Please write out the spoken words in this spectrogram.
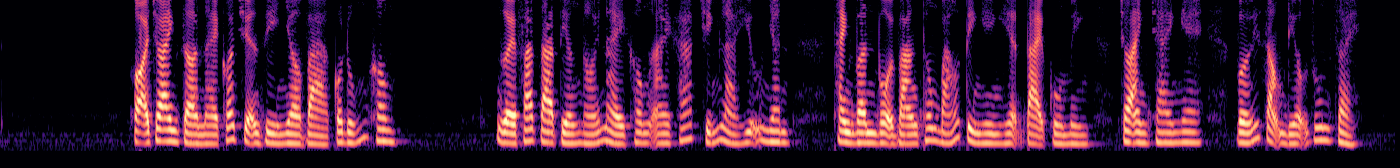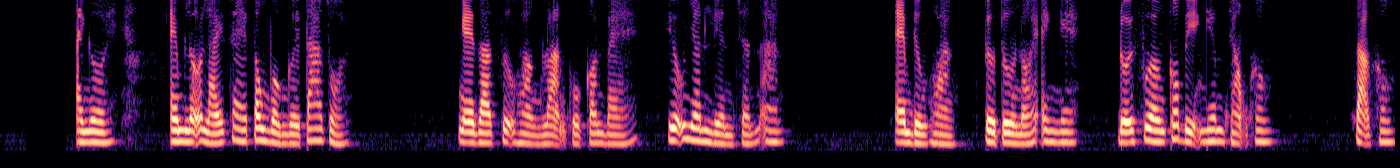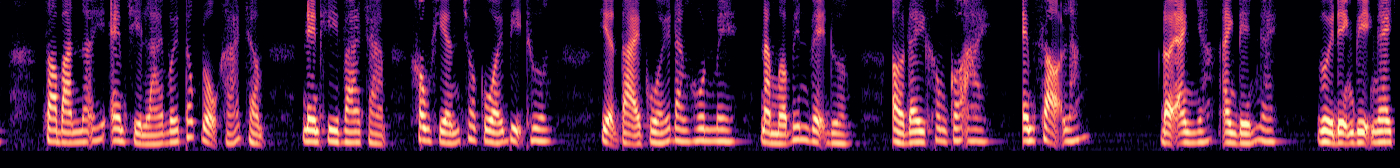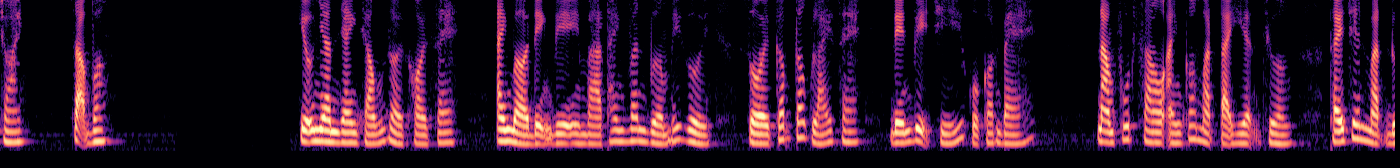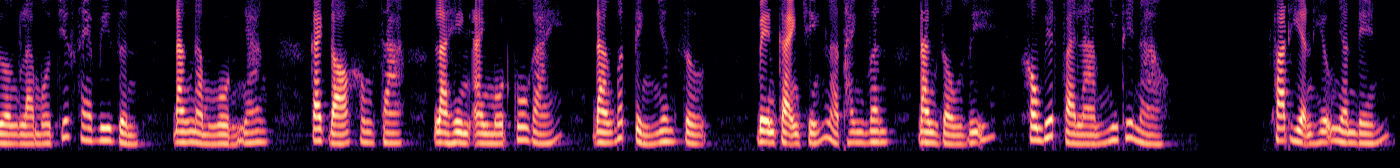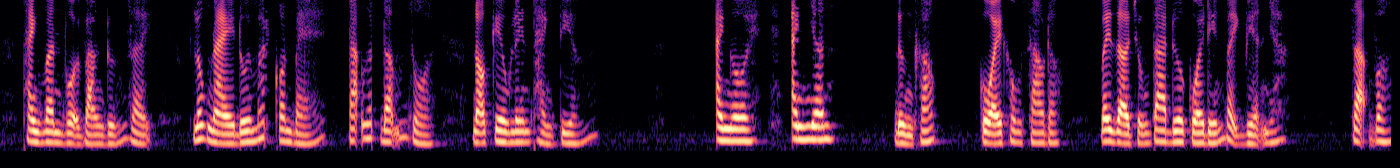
Gọi cho anh giờ này có chuyện gì nhờ vả có đúng không? Người phát ra tiếng nói này không ai khác chính là Hữu Nhân. Thành Vân vội vàng thông báo tình hình hiện tại của mình cho anh trai nghe với giọng điệu run rẩy. Anh ơi, em lỡ lái xe tông vào người ta rồi. Nghe ra sự hoảng loạn của con bé, Hữu Nhân liền chấn an. Em đừng hoảng, từ từ nói anh nghe. Đối phương có bị nghiêm trọng không? Dạ không, do ban nãy em chỉ lái với tốc độ khá chậm nên khi va chạm không khiến cho cô ấy bị thương. Hiện tại cô ấy đang hôn mê, nằm ở bên vệ đường. Ở đây không có ai, em sợ lắm. Đợi anh nhé, anh đến ngay. Gửi định vị ngay cho anh. Dạ vâng. Hiệu nhân nhanh chóng rời khỏi xe. Anh mở định vị mà Thanh Vân vừa mới gửi, rồi cấp tốc lái xe đến vị trí của con bé. 5 phút sau anh có mặt tại hiện trường, thấy trên mặt đường là một chiếc xe Vision đang nằm ngổn ngang. Cách đó không xa là hình ảnh một cô gái đang bất tỉnh nhân sự. Bên cạnh chính là Thanh Vân đang giàu dĩ, không biết phải làm như thế nào. Phát hiện Hiểu Nhân đến, Thanh Vân vội vàng đứng dậy. Lúc này đôi mắt con bé đã ướt đẫm rồi, nó kêu lên thành tiếng. Anh ơi, anh Nhân! Đừng khóc, cô ấy không sao đâu. Bây giờ chúng ta đưa cô ấy đến bệnh viện nhé. Dạ vâng.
